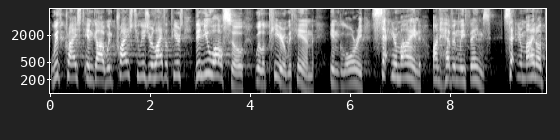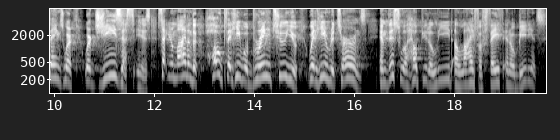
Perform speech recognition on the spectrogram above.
with Christ in God. When Christ, who is your life, appears, then you also will appear with him in glory. Set your mind on heavenly things. Set your mind on things where, where Jesus is. Set your mind on the hope that he will bring to you when he returns. And this will help you to lead a life of faith and obedience.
